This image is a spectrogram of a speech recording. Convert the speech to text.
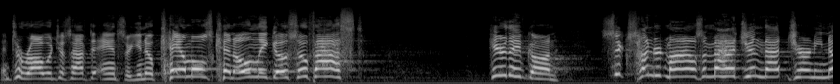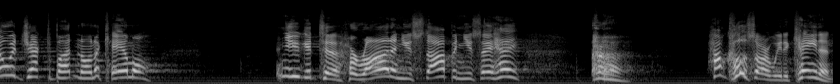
And Terah would just have to answer, You know, camels can only go so fast. Here they've gone 600 miles, imagine that journey, no eject button on a camel. And you get to Haran and you stop and you say, hey, how close are we to Canaan?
